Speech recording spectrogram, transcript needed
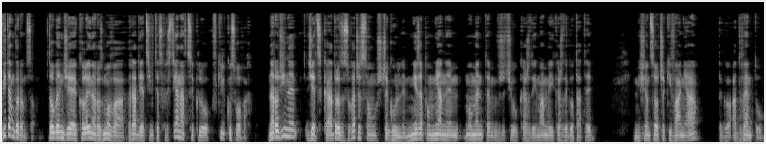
Witam gorąco. To będzie kolejna rozmowa Radia Civitas Chrystiana w cyklu W kilku słowach. Narodziny dziecka, drodzy słuchacze, są szczególnym, niezapomnianym momentem w życiu każdej mamy i każdego taty. Miesiące oczekiwania, tego adwentu,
